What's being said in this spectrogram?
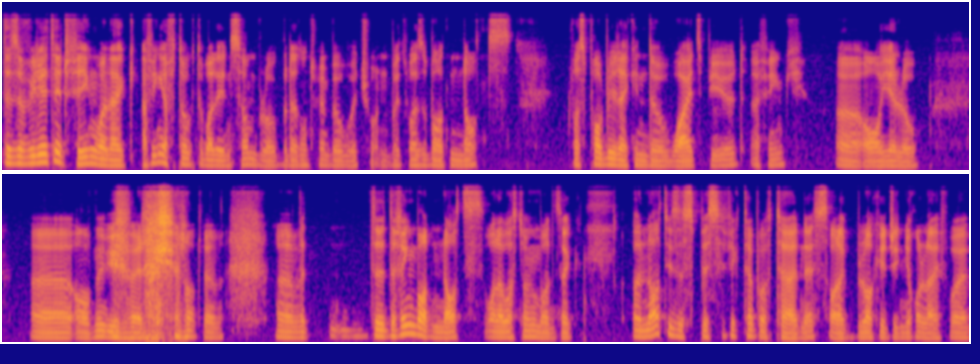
there's a related thing where like I think I've talked about it in some blog, but I don't remember which one. But it was about knots. It was probably like in the white period, I think, uh, or yellow uh, or maybe red. Actually, I don't remember. Uh, but the the thing about knots, what I was talking about, is like a knot is a specific type of tiredness or like blockage in your life where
